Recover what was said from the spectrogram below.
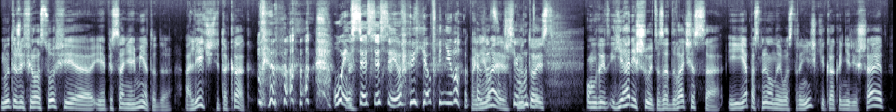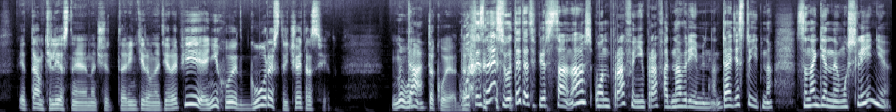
ну это же философия и описание метода, а лечить-то как? Ой, все, все, все, я поняла. Понимаешь? Ну, то есть он говорит, я решу это за два часа. И я посмотрел на его странички, как они решают. И там телесная, значит, ориентированная терапия, и они ходят в горы встречать рассвет. Ну, да. вот такое, да. Вот ты знаешь, вот этот персонаж, он прав и не прав одновременно. Да, действительно, саногенное мышление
